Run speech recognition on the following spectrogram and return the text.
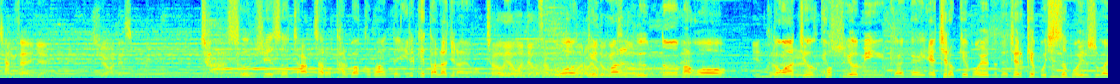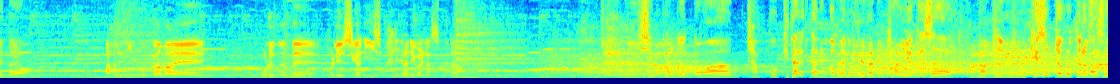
장사에게 수여가 됐습니다. 자 선수에서 장사로 탈바꿈하는데 이렇게 달라지나요? 자 의영원 장사 정말 이동해서 늠름하고 인터뷰를 그동안 저 하겠습니다. 코수염이 굉장히 애처롭게 보였는데 저렇게 멋있어 보일 수가 있나요? 아, 이 꽃가마에 오르는데 걸린 시간이 28년이 걸렸습니다. 28년 동안 참고 기다렸다는 것만 해도 대단해. 자 여기서 남성이 기습적으로 들어가서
